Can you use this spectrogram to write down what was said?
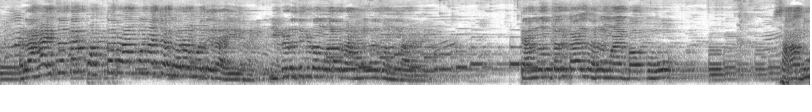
राहायचं तर फक्त ब्राह्मणाच्या घरामध्ये राहील. इकडं तिकडं मला राहायला जमणार नाही. त्यानंतर काय झालं माय बाप? हो साधू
